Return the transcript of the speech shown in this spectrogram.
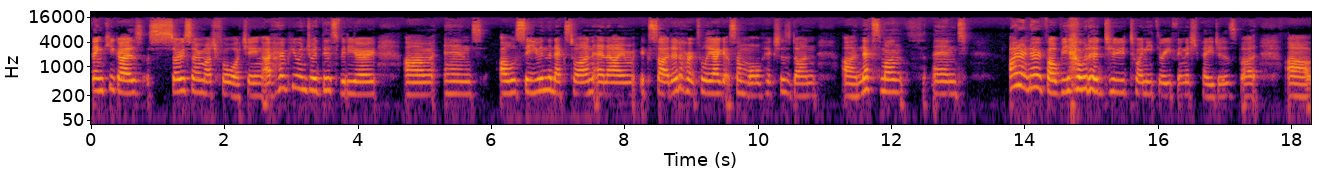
thank you guys so, so much for watching. I hope you enjoyed this video um, and I will see you in the next one and I'm excited. Hopefully I get some more pictures done uh, next month and I don't know if I'll be able to do 23 finished pages, but uh,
